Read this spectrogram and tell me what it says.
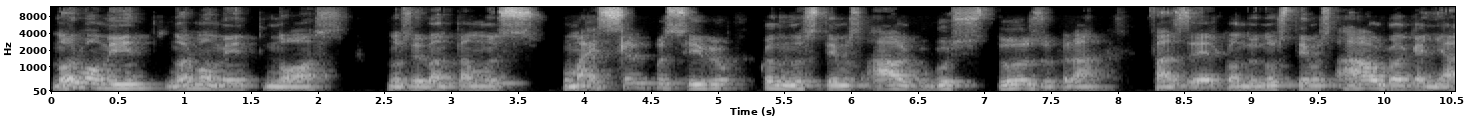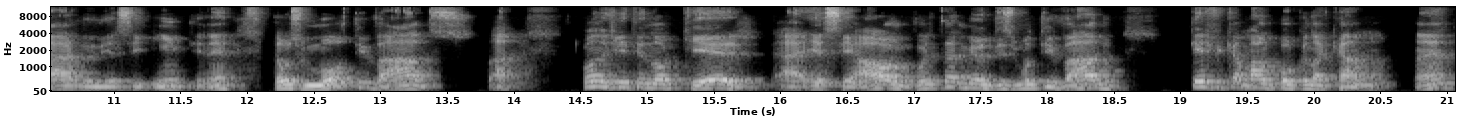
Normalmente, normalmente nós nos levantamos o mais cedo possível quando nós temos algo gostoso para fazer, quando nós temos algo a ganhar no dia seguinte, né? Estamos motivados, tá? Quando a gente não quer ah, esse algo, quando está meio desmotivado, quer ficar mais um pouco na cama, né?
